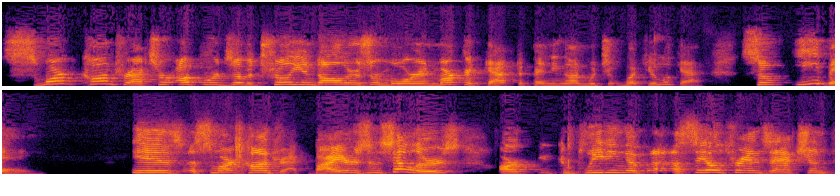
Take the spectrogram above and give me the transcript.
smart contracts are upwards of a trillion dollars or more in market cap, depending on which, what you look at. So eBay is a smart contract. Buyers and sellers are completing a, a sale transaction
